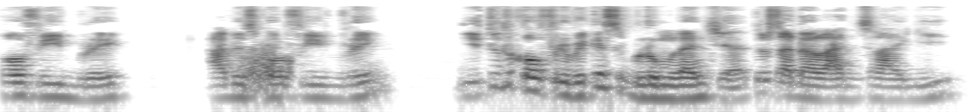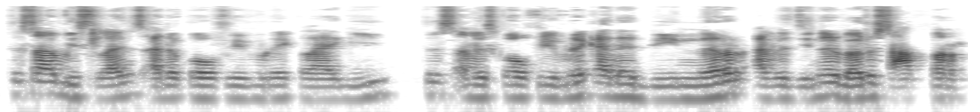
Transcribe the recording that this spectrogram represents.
coffee break habis coffee break itu tuh coffee breaknya sebelum lunch ya terus ada lunch lagi terus habis lunch ada coffee break lagi terus habis coffee break ada dinner habis dinner baru supper.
